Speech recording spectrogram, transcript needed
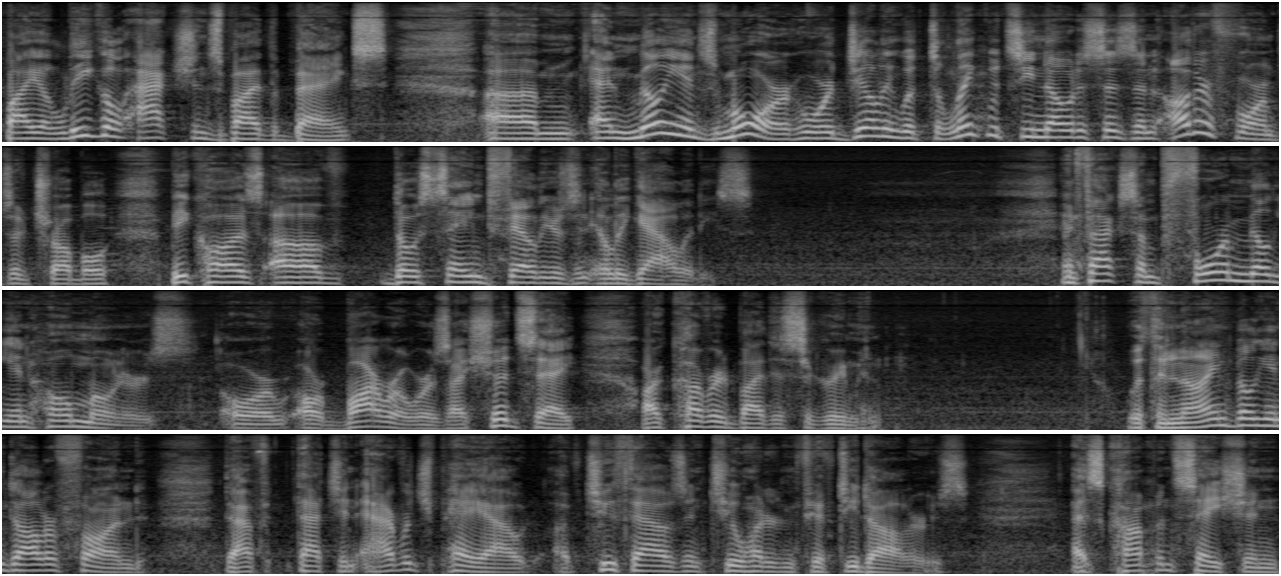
by illegal actions by the banks, um, and millions more who are dealing with delinquency notices and other forms of trouble because of those same failures and illegalities. In fact, some 4 million homeowners, or, or borrowers, I should say, are covered by this agreement. With a $9 billion fund, that, that's an average payout of $2,250 as compensation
